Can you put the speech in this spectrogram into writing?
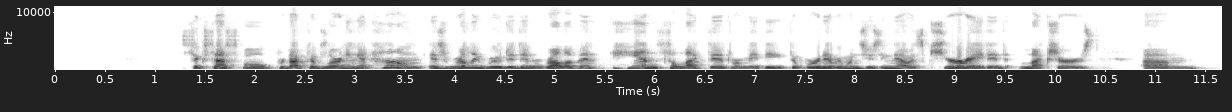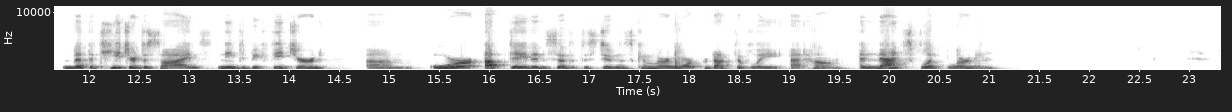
Successful, productive learning at home is really rooted in relevant, hand-selected, or maybe the word everyone's using now is curated lectures um, that the teacher decides need to be featured, um, or updated so that the students can learn more productively at home. And that's flipped learning.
